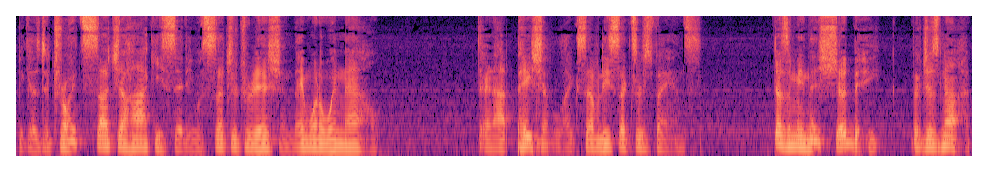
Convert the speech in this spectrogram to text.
because Detroit's such a hockey city with such a tradition. They want to win now. They're not patient like 76ers fans. Doesn't mean they should be, they're just not.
